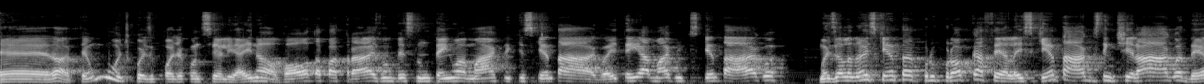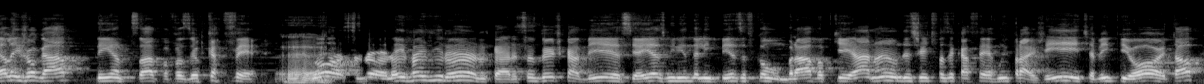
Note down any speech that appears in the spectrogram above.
É, ó, tem um monte de coisa que pode acontecer ali. Aí não, volta para trás, vamos ver se não tem uma máquina que esquenta a água. Aí tem a máquina que esquenta a água, mas ela não esquenta para o próprio café, ela esquenta a água, você tem que tirar a água dela e jogar dentro, sabe, para fazer o café. É. Nossa, velho, aí vai virando, cara, essas dores de cabeça. E aí as meninas da limpeza ficam bravas porque, ah, não, desse jeito de fazer café é ruim pra gente, é bem pior e tal.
